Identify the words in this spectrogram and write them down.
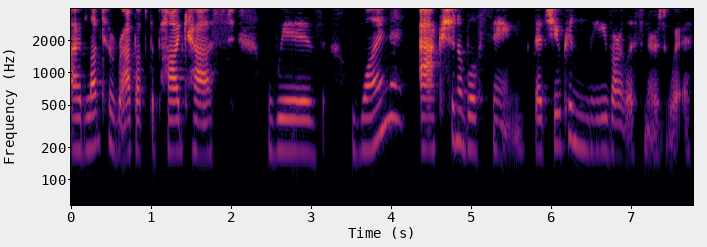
I'd love to wrap up the podcast with one actionable thing that you can leave our listeners with,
